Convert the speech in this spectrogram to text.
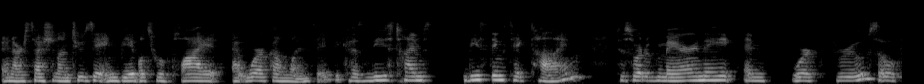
in our session on Tuesday and be able to apply it at work on Wednesday because these times, these things take time to sort of marinate and work through. So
